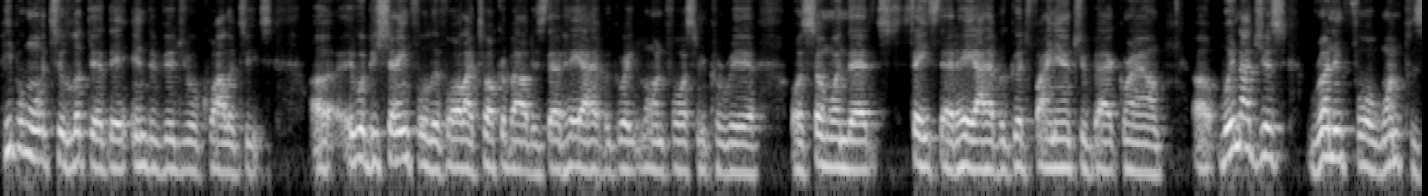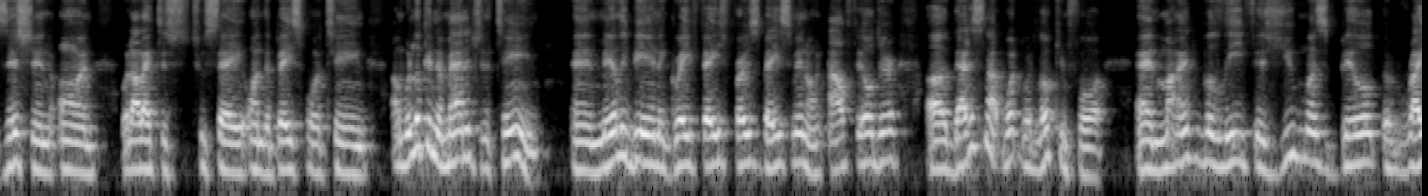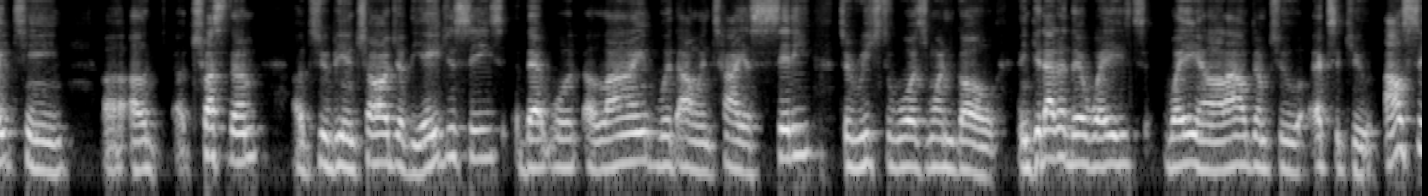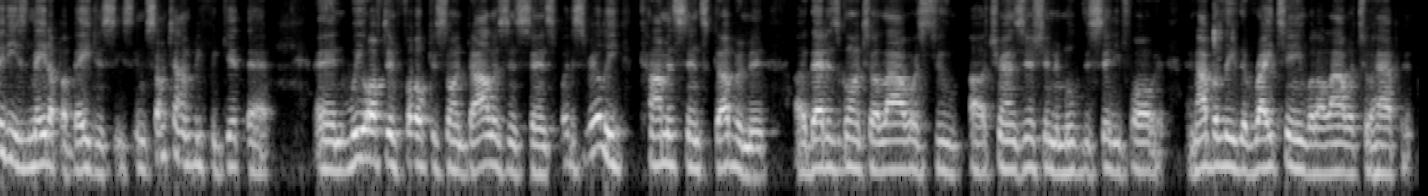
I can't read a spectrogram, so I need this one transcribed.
people want to look at their individual qualities. Uh, it would be shameful if all I talk about is that, hey, I have a great law enforcement career, or someone that states that, hey, I have a good financial background. Uh, we're not just running for one position on what I like to, to say on the baseball team. Um, we're looking to manage the team and merely being a great face first baseman or outfielder, uh, that is not what we're looking for. And my belief is you must build the right team, uh, uh, uh trust them, uh, to be in charge of the agencies that would align with our entire city to reach towards one goal and get out of their ways way and allow them to execute. Our city is made up of agencies, and sometimes we forget that. And we often focus on dollars and cents, but it's really common sense government uh, that is going to allow us to uh, transition and move the city forward. And I believe the right team will allow it to happen.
